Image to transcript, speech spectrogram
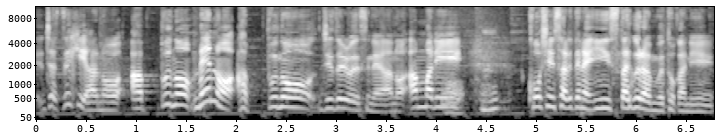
ー、じゃあぜひあのアップの目のアップの自撮りをですねあのあんまり更新されてないインスタグラムとかに、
